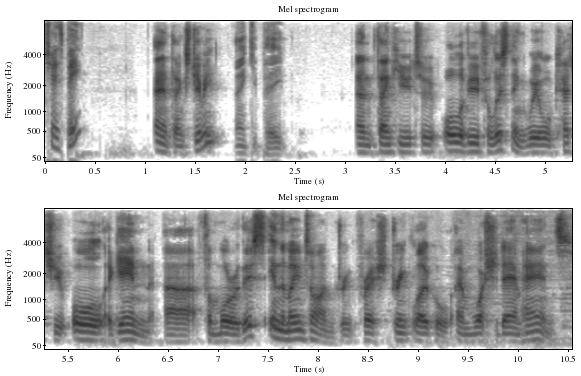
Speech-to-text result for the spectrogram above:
Cheers, Pete. And thanks, Jimmy. Thank you, Pete. And thank you to all of you for listening. We will catch you all again uh, for more of this. In the meantime, drink fresh, drink local, and wash your damn hands.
